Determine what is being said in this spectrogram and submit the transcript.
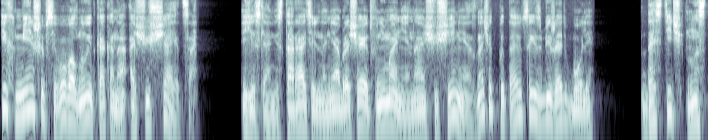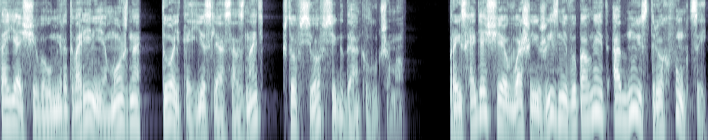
их меньше всего волнует, как она ощущается. Если они старательно не обращают внимания на ощущения, значит, пытаются избежать боли. Достичь настоящего умиротворения можно только если осознать, что все всегда к лучшему. Происходящее в вашей жизни выполняет одну из трех функций:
